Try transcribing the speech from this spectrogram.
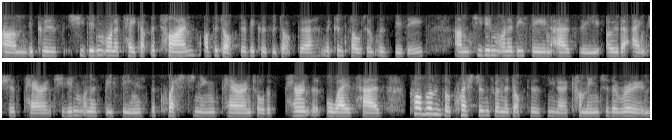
um, because she didn't want to take up the time of the doctor because the doctor, the consultant, was busy. Um, she didn't want to be seen as the over anxious parent. She didn't want to be seen as the questioning parent or the parent that always has problems or questions when the doctors, you know, come into the room.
